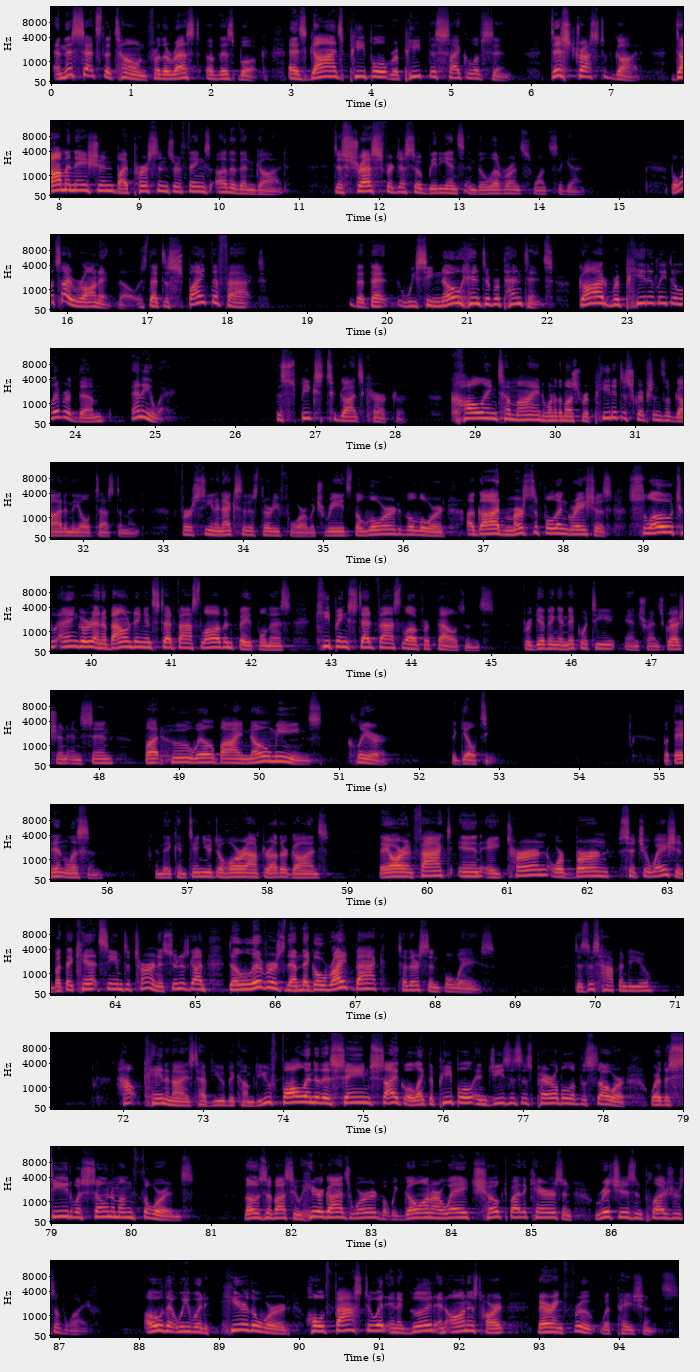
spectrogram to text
And this sets the tone for the rest of this book as God's people repeat this cycle of sin, distrust of God, domination by persons or things other than God, distress for disobedience, and deliverance once again. But what's ironic, though, is that despite the fact that, that we see no hint of repentance, God repeatedly delivered them anyway. This speaks to God's character, calling to mind one of the most repeated descriptions of God in the Old Testament first seen in Exodus 34, which reads, The Lord, the Lord, a God merciful and gracious, slow to anger and abounding in steadfast love and faithfulness, keeping steadfast love for thousands, forgiving iniquity and transgression and sin, but who will by no means clear the guilty. But they didn't listen, and they continued to whore after other gods They are, in fact, in a turn or burn situation, but they can't seem to turn. As soon as God delivers them, they go right back to their sinful ways. Does this happen to you? How Canaanized have you become? Do you fall into this same cycle like the people in Jesus' parable of the sower, where the seed was sown among thorns? Those of us who hear God's word, but we go on our way choked by the cares and riches and pleasures of life. Oh, that we would hear the word, hold fast to it in a good and honest heart, bearing fruit with patience.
